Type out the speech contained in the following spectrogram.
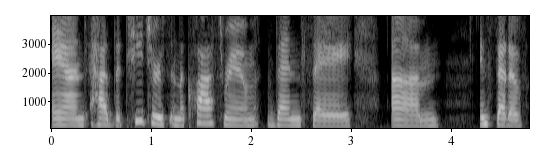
and had the teachers in the classroom then say, um, instead of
